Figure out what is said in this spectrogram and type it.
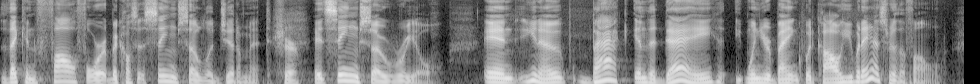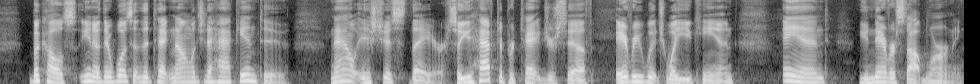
they can fall for it because it seems so legitimate. Sure. It seems so real. And, you know, back in the day when your bank would call, you would answer the phone because, you know, there wasn't the technology to hack into. Now it's just there. So you have to protect yourself every which way you can and you never stop learning.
